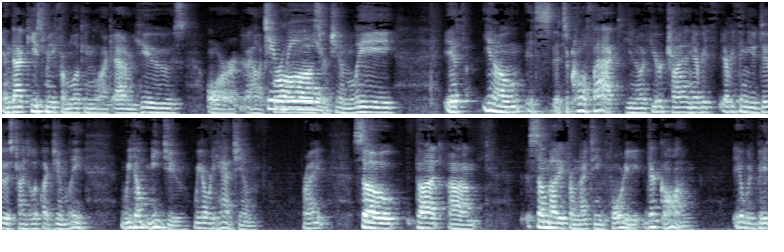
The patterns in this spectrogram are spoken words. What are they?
And that keeps me from looking like Adam Hughes or Alex Jim Ross Lee. or Jim Lee. If you know, it's it's a cruel fact. You know, if you're trying every everything you do is trying to look like Jim Lee, we don't need you. We already have Jim, right? So, but um, somebody from 1940, they're gone. It would be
